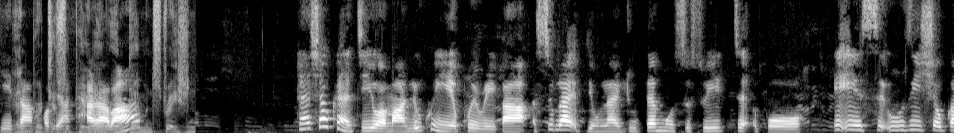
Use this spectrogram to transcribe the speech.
ရေးသားဖော်ပြထားတာပါတန်းလျှောက်ခံကြီးရော်မှာလူခွင့်ရေးအဖွဲ့တွေကအစုလိုက်အပြုံလိုက်လူတက်မှုဆွဆွေးချက်အပေါ်အေးအေးစစ်ဦးစီးရှုပ်က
